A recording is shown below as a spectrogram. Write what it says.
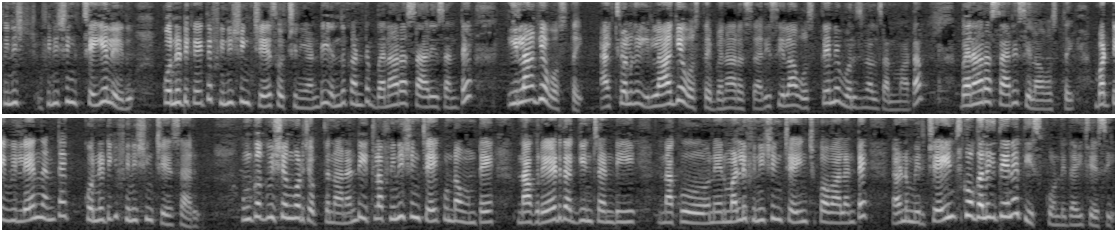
ఫినిష్ ఫినిషింగ్ చేయలేదు. కొన్నిటికైతే ఫినిషింగ్ చేసి వచ్చినాయి అండి ఎందుకంటే బెనారస్ శారీస్ అంటే ఇలాగే వస్తాయి. యాక్చువల్గా ఇలాగే వస్తాయి బెనారస్ శారీస్. ఇలా వస్తేనే ఒరిజినల్స్ అనమాట బెనారస్ శారీస్ ఇలా వస్తాయి. బట్ వీళ్ళు ఏంటంటే కొన్నిటికి ఫినిషింగ్ చేశారు. ఇంకొక విషయం కూడా చెప్తున్నానండి. ఇట్లా ఫినిషింగ్ చేయకుండా ఉంటే నాకు రేట్ తగ్గించండి. నాకు నేను మళ్ళీ ఫినిషింగ్ చేయించుకోవాలంటే అండ్ మీరు చేయించుకోగలిగితేనే తీసుకోండి దయచేసి.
